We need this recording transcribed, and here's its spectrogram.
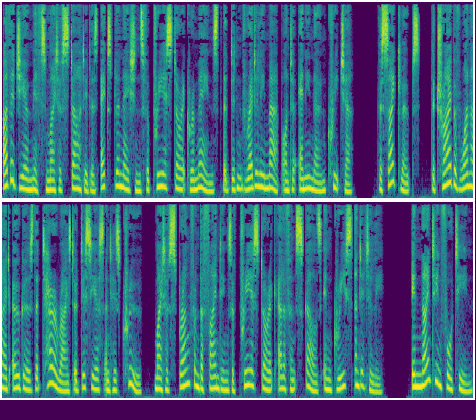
Other geomyths might have started as explanations for prehistoric remains that didn't readily map onto any known creature. The Cyclopes, the tribe of one eyed ogres that terrorized Odysseus and his crew, might have sprung from the findings of prehistoric elephant skulls in Greece and Italy. In 1914,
